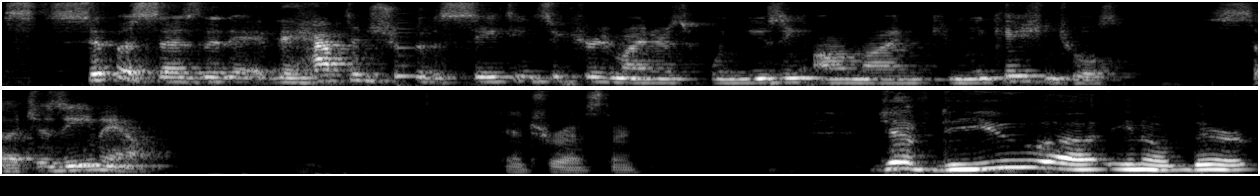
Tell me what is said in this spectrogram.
CIPA says that they, they have to ensure the safety and security of minors when using online communication tools, such as email. Interesting. Jeff, do you, uh, you know, there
